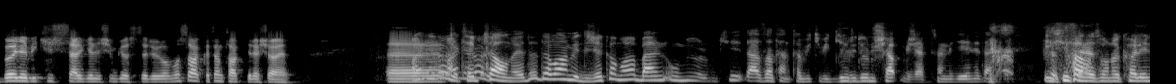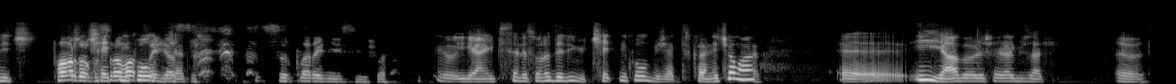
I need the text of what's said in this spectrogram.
böyle bir kişisel gelişim gösteriyor olması hakikaten takdire şayan. Ee, aynen öyle. Tepki öyle. almaya da devam edecek ama ben umuyorum ki daha zaten tabii ki bir geri dönüş yapmayacaktır. Hani yeniden iki sene sonra Kalinic Pardon kusura bakmayın ya. Sırplar en iyisiymiş. Yani iki sene sonra dediğim gibi çetnik olmayacaktır Kalinic ama e, iyi ya böyle şeyler güzel. Evet.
